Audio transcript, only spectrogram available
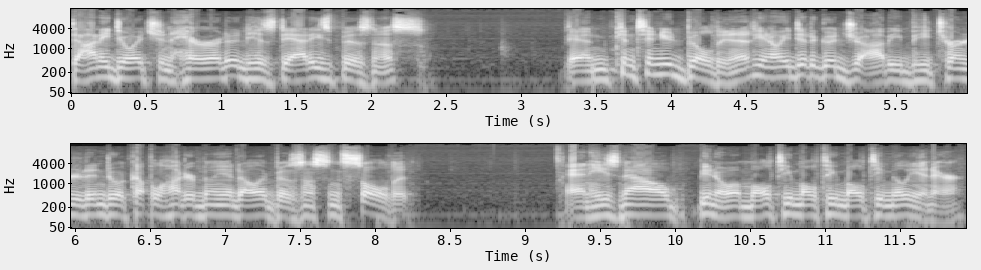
Donny Deutsch inherited his daddy's business and continued building it. You know, he did a good job. He, he turned it into a couple hundred million dollar business and sold it. And he's now, you know, a multi, multi, multi millionaire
